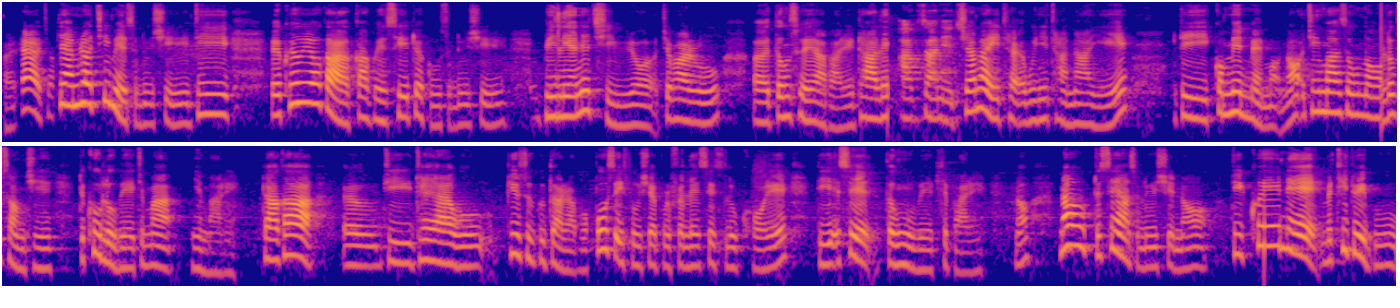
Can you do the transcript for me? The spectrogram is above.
ပါတယ်အဲ့ဒါကြောင့်ပြန်ပြီးတော့ကြည့်မယ်ဆိုလို့ရှိရင်ဒီခွေးယောဂကာကွယ်ဆေးအတွက်ကိုဆိုလို့ရှိရင်ဘီလီယံနဲ့ချီပြီးတော့ကျမတို့အဲသုံးဆွဲရပါတယ်ဒါလည်းအာကစားနဲ့ကျန်းမာရေးဌာနဝန်ကြီးဌာနရဲ့ဒီ commitment ပေါ့နော်အကြီးမားဆုံးသောလှုပ်ဆောင်ခြင်းတစ်ခုလို့ပဲကျမမြင်ပါတယ် ဒါကဒီတရားကိုပြုစုကုသတာပေါ့ post social prophylaxis လို့ခေါ်တယ်ဒီအစစ်သုံးခုပဲဖြစ်ပါတယ်เนาะနောက်တစ်ဆင့်ရဆိုလို့ရှိရင်တော့ဒီခွေးနဲ့မထိတွေ့ဘူး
